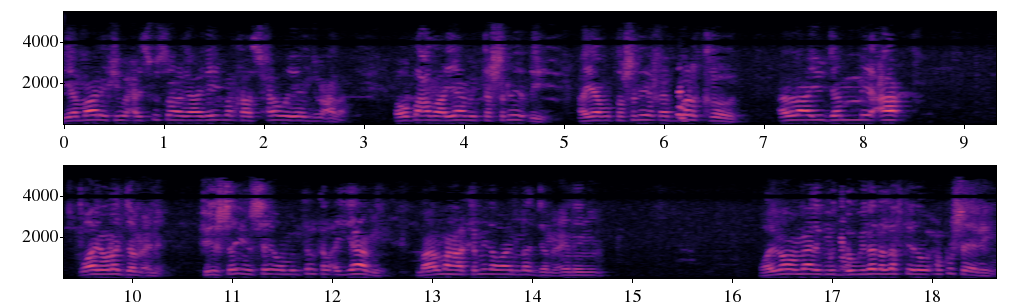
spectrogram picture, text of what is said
iyo maalinkii waxaa isku soo hagaagay markaas waxaa weeyaan jumcada أو بعض أيام التشريق أيام التشريق بركود ألا يجمع وأن ينجم عنه في شيء شيء من تلك الأيام. ما المها كميدة وأن ينجم عنه وإمام مالك مدولنا لفتة وحكو شيء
